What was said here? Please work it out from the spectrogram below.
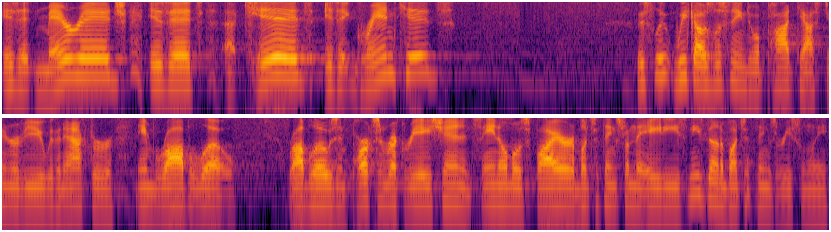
Is it marriage? Is it uh, kids? Is it grandkids? This week I was listening to a podcast interview with an actor named Rob Lowe. Rob Lowe is in Parks and Recreation and St. Elmo's Fire, a bunch of things from the 80s, and he's done a bunch of things recently.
